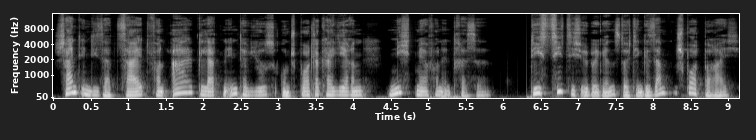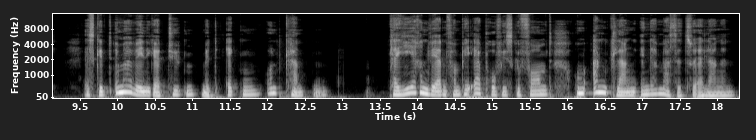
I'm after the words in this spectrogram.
scheint in dieser Zeit von aalglatten Interviews und Sportlerkarrieren nicht mehr von Interesse. Dies zieht sich übrigens durch den gesamten Sportbereich. Es gibt immer weniger Typen mit Ecken und Kanten. Karrieren werden von PR-Profis geformt, um Anklang in der Masse zu erlangen.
